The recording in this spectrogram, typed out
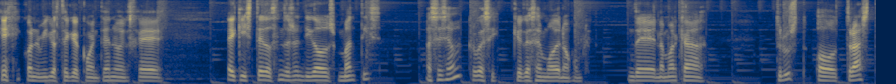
con el micro este que os comenté, ¿no? El GXT222 Mantis. ¿Así se llama? Creo que sí. Creo que es el modelo completo. De la marca Trust o Trust.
